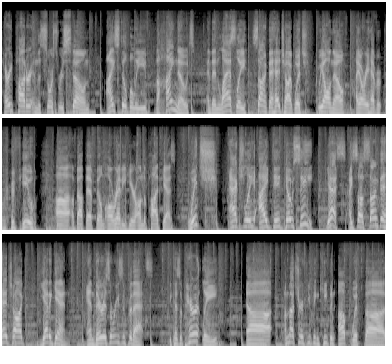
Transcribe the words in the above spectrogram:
Harry Potter and the Sorcerer's Stone, I Still Believe, The High Note, and then lastly, Sonic the Hedgehog, which we all know. I already have a review uh, about that film already here on the podcast, which actually I did go see. Yes, I saw Sonic the Hedgehog yet again. And there is a reason for that. Because apparently, uh, I'm not sure if you've been keeping up with uh,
